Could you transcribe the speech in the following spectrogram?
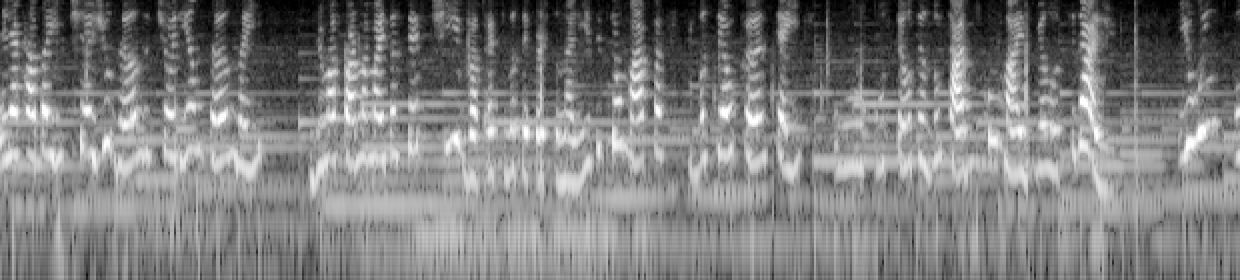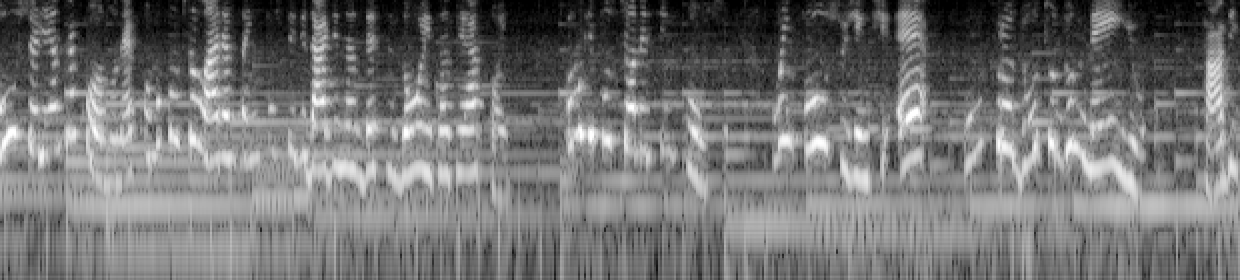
ele acaba aí te ajudando, te orientando aí de uma forma mais assertiva para que você personalize seu mapa e você alcance aí o, os seus resultados com mais velocidade. E o impulso ele entra como, né? Como controlar essa impulsividade nas decisões, nas reações? Como que funciona esse impulso? O impulso, gente, é um produto do meio, sabe?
